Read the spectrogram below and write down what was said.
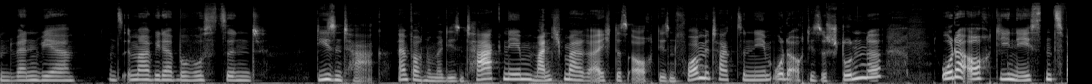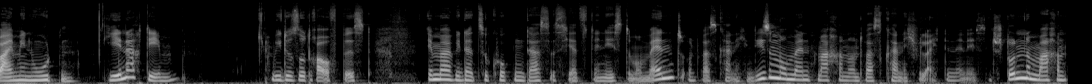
Und wenn wir uns immer wieder bewusst sind, diesen Tag, einfach nur mal diesen Tag nehmen, manchmal reicht es auch, diesen Vormittag zu nehmen oder auch diese Stunde oder auch die nächsten zwei Minuten, je nachdem, wie du so drauf bist immer wieder zu gucken, das ist jetzt der nächste Moment und was kann ich in diesem Moment machen und was kann ich vielleicht in der nächsten Stunde machen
